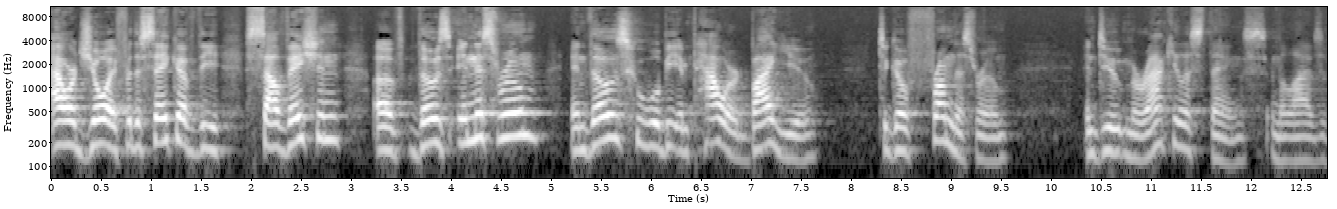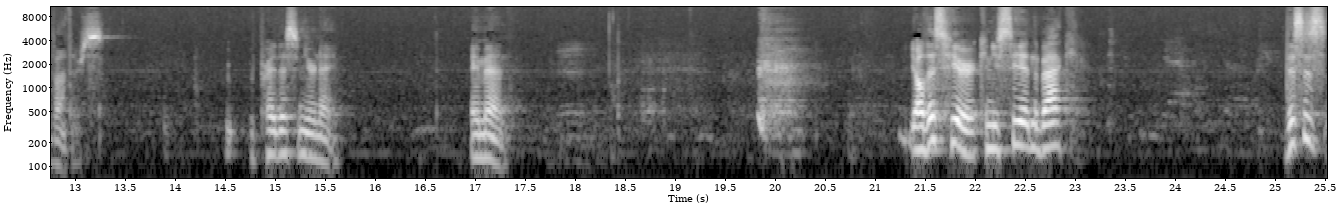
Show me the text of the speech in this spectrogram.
our joy, for the sake of the salvation of those in this room and those who will be empowered by you to go from this room and do miraculous things in the lives of others. We pray this in your name. Amen. Y'all, this here, can you see it in the back? This is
